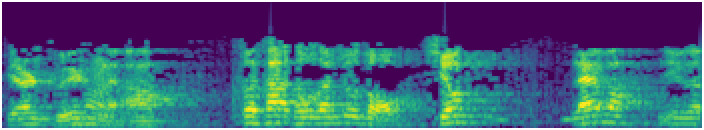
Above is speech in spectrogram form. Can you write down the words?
别让人追上来啊！磕仨头咱们就走，行，来吧，那个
